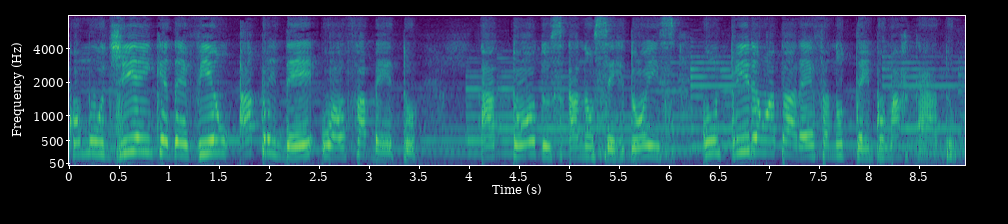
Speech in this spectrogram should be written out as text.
como o dia em que deviam aprender o alfabeto. A todos, a não ser dois, cumpriram a tarefa no tempo marcado.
